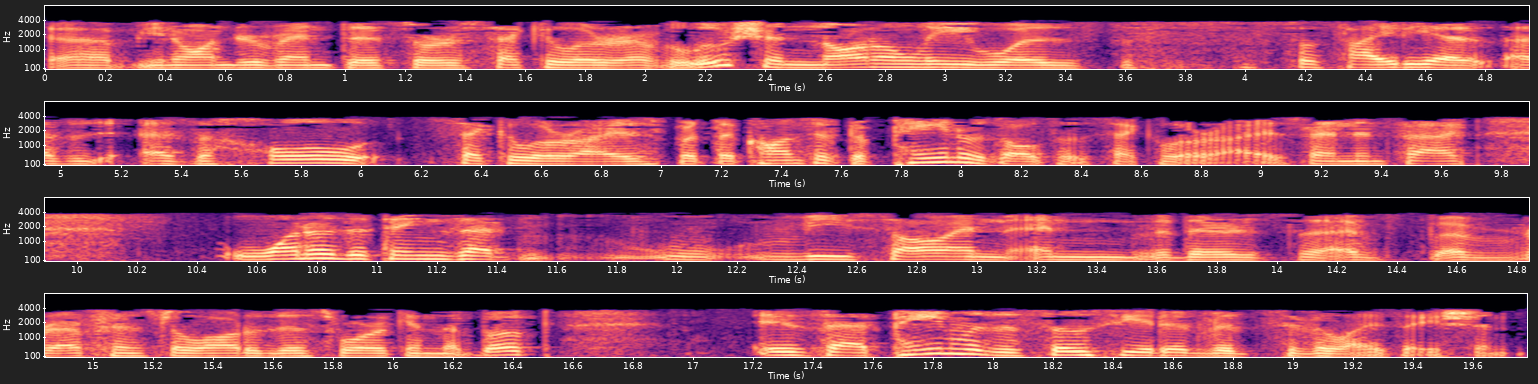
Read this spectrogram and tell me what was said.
uh, you know, underwent this sort of secular revolution, not only was the society as, as, a, as a whole secularized, but the concept of pain was also secularized. And in fact, one of the things that we saw, and, and there's I've, I've referenced a lot of this work in the book, is that pain was associated with civilization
